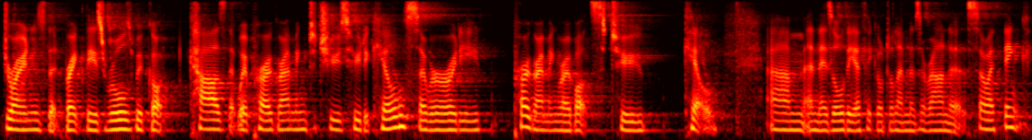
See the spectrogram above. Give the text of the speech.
drones that break these rules. We've got cars that we're programming to choose who to kill, so we're already programming robots to kill. Um, and there's all the ethical dilemmas around it. So I think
